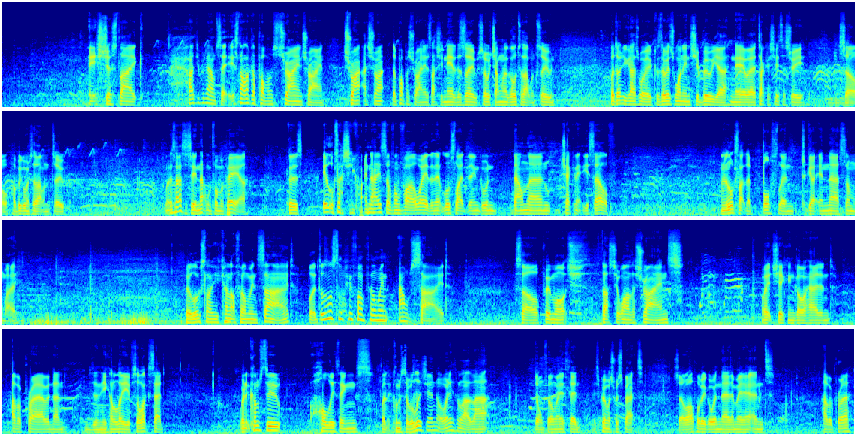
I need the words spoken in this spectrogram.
it's just like, how do you pronounce it? It's not like a proper shrine shrine. Shrine, shrine, the proper shrine is actually near the zoo, so which I'm gonna go to that one soon. But don't you guys worry, because there is one in Shibuya near uh, Takeshita Street. So I'll be going to that one too. Well, it's nice to see that one from up here. Because it looks actually quite nicer from far away than it looks like then going down there and checking it yourself. And it looks like they're bustling to get in there some way. So it looks like you cannot film inside, but it doesn't stop you from filming outside. So pretty much that's just one of the shrines which you can go ahead and have a prayer and then then you can leave. So like I said, when it comes to holy things, when it comes to religion or anything like that, don't film anything. It's pretty much respect. So I'll probably go in there in a minute and have a prayer.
